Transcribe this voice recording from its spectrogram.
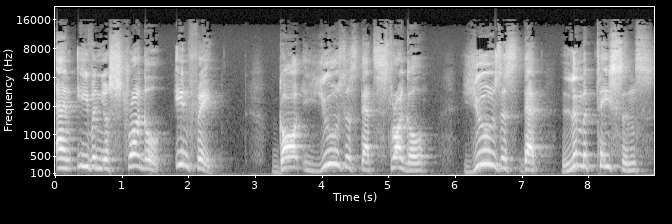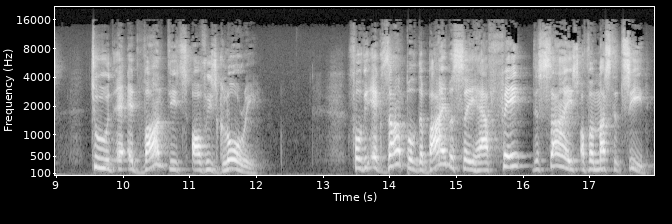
and even your struggle in faith, God uses that struggle, uses that limitations to the advantage of his glory. For the example, the Bible say have faith the size of a mustard seed.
